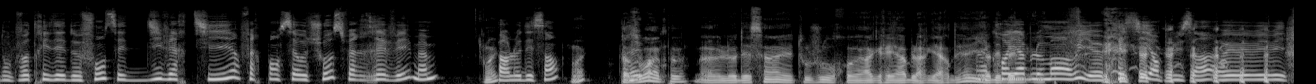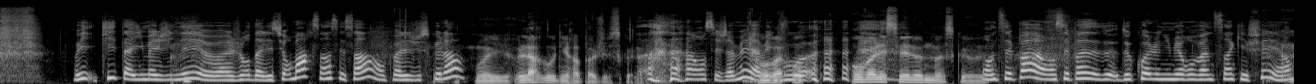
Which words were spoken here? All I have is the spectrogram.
donc votre idée de fond, c'est divertir, faire penser à autre chose, faire rêver même par le dessin. Oui. Ça se voit un peu. Euh, le dessin est toujours euh, agréable à regarder. Incroyablement, oui, précis en plus. Hein. Oui, oui, oui, oui, quitte à imaginer euh, un jour d'aller sur Mars, hein, c'est ça? On peut aller jusque-là? Oui, l'argot n'ira pas jusque-là. on ne sait jamais avec vous. On, va laisser Elon Musk. Euh, on ne sait pas, on sait pas de, quoi le numéro 25 est fait. Hein.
